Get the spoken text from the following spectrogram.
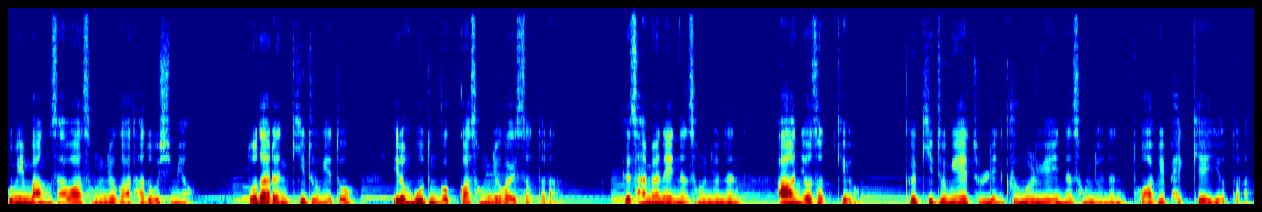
꾸민 망사와 성류가 다 노시며 또 다른 기둥에도 이런 모든 것과 성류가 있었더라. 그 사면에 있는 성류는 아흔 여섯 개요. 그 기둥에 둘린 그물 위에 있는 성류는 도합이 백 개이었더라.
